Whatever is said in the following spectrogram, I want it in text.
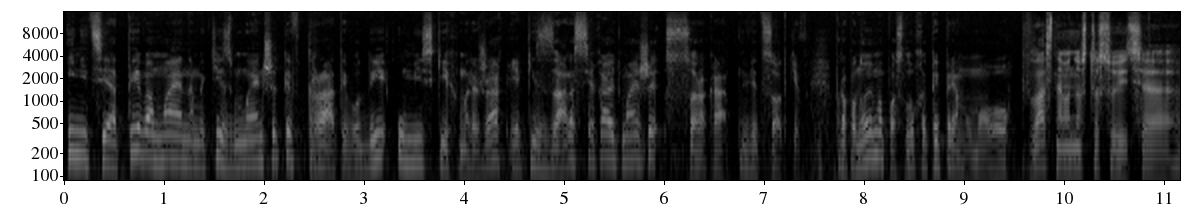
ініціатива має на меті зменшити втрати води у міських мережах, які зараз сягають майже 40%. Пропонуємо послухати пряму мову. Власне, воно стосується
